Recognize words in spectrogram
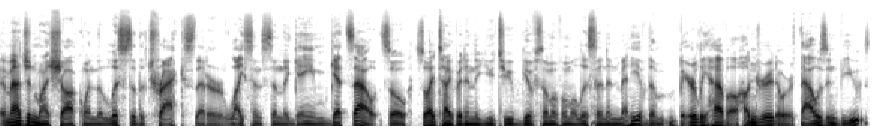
Imagine my shock when the list of the tracks that are licensed in the game gets out. So, so I type it in the YouTube, give some of them a listen, and many of them barely have a hundred or a thousand views.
